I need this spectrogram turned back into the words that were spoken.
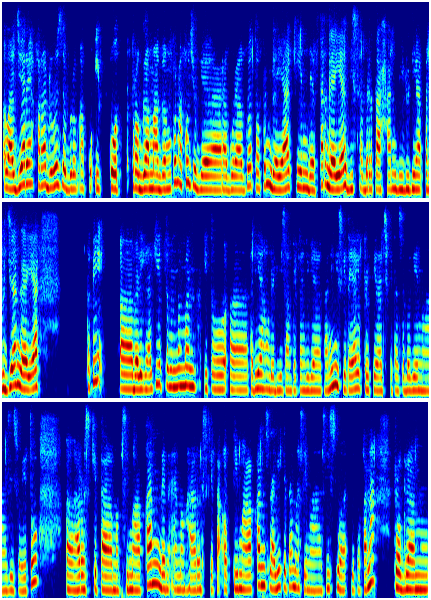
wajar ya karena dulu sebelum aku ikut program magang pun aku juga ragu-ragu ataupun nggak yakin daftar nggak ya bisa bertahan di dunia kerja nggak ya. Tapi uh, balik lagi teman-teman itu uh, tadi yang udah disampaikan juga kan ini kita ya privilege kita sebagai mahasiswa itu uh, harus kita maksimalkan dan emang harus kita optimalkan selagi kita masih mahasiswa gitu. Karena program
